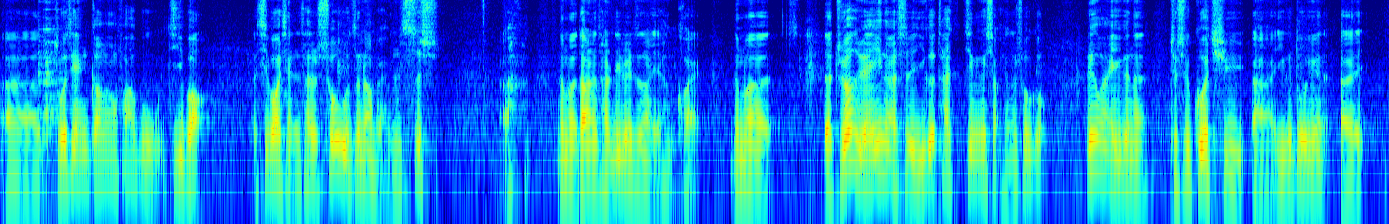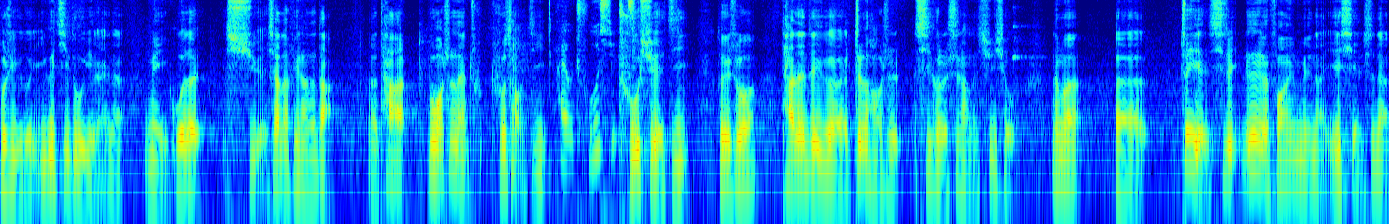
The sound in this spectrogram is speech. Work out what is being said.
呃昨天刚刚发布季报，季报显示它的收入增长百分之四十，啊。那么当然，它利润增长也很快。那么，呃，主要的原因呢，是一个它进行一个小型的收购，另外一个呢，就是过去啊一个多月呢，呃，不是一个一个季度以来呢，美国的雪下的非常的大，呃，它不光生产除除草机，还有除雪除雪机，所以说它的这个正好是契合了市场的需求。那么，呃，这也其实另一个方面呢，也显示呢，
